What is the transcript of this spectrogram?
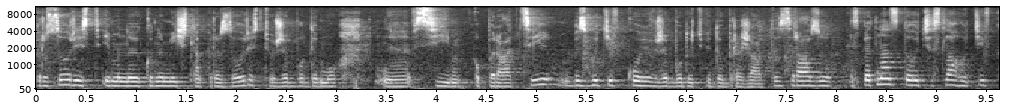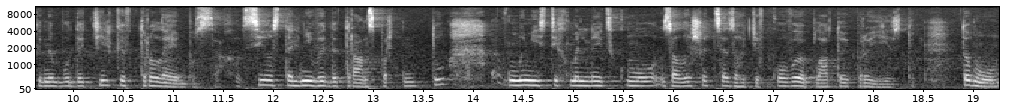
Прозорість, іменно економічна прозорість. Вже будемо е, всі операції безготівкові вже будуть відображати зразу. З 15-го числа готівки не буде тільки в тролейбусах. Всі остальні види транспорту в місті Хмельницькому залишаться з готівковою оплатою проїзду. Тому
